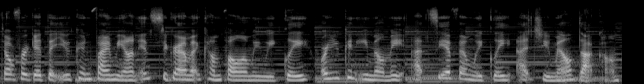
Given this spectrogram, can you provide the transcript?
Don't forget that you can find me on Instagram at Come Follow Me Weekly, or you can email me at cfmweekly at gmail.com.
